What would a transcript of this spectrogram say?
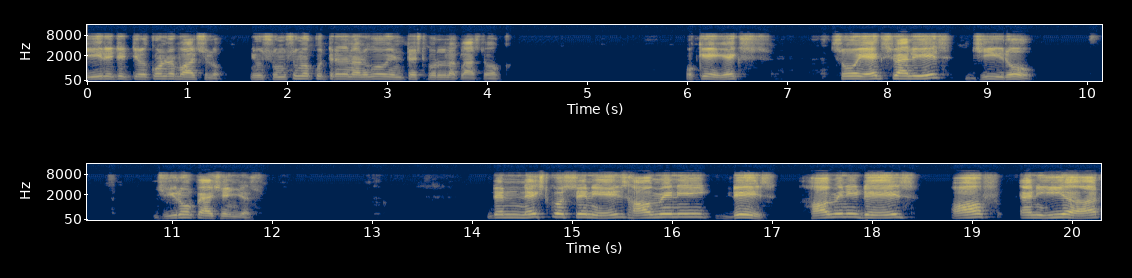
ಈ ರೀತಿ ತಿಳ್ಕೊಂಡ್ರೆ ಭಾಳ ಚಲೋ ನೀವು ಸುಮ್ ಸುಮ್ಮ ಕೂತ್ರಿಂದ ನನಗೂ ಇಂಟ್ರೆಸ್ಟ್ ಬರೋದಿಲ್ಲ ಕ್ಲಾಸ್ ತಗೋಕ್ ಓಕೆ ಎಕ್ಸ್ ಸೊ ಎಕ್ಸ್ ವ್ಯಾಲ್ಯೂ ಇಸ್ ಜೀರೋ ಜೀರೋ ಪ್ಯಾಸೆಂಜರ್ಸ್ ದೆನ್ ನೆಕ್ಸ್ಟ್ ಕ್ವಶನ್ ಈಸ್ ಹೌ ಮೆನಿ ಡೇಸ್ ಹೌ ಮೆನಿ of an year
